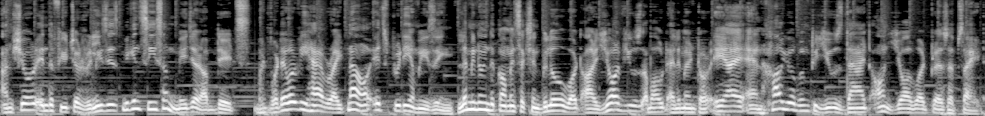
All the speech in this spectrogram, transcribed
I'm sure in the future releases we can see some major updates. But whatever we have right now, it's pretty amazing. Let me know in the comment section below what are your views about Elementor AI and how you're going to use that on your WordPress website.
